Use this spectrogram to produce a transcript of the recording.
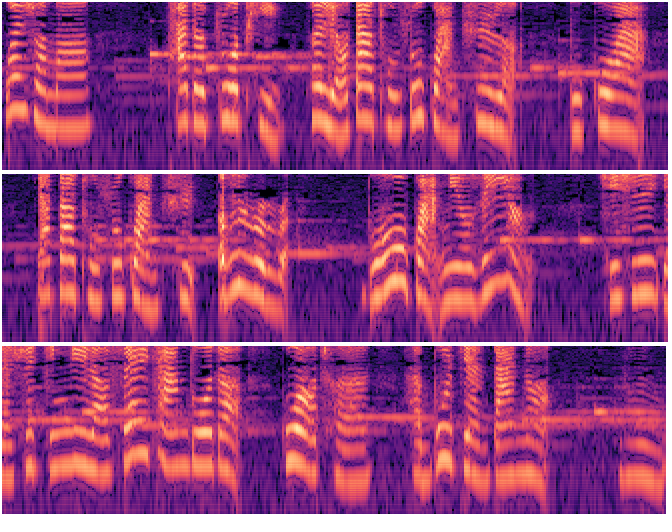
为什么他的作品会留到图书馆去了。不过啊，要到图书馆去，呃，不是，不是，不是，博物馆 （museum）。其实也是经历了非常多的过程，很不简单呢。嗯，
